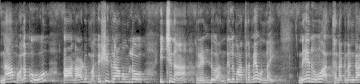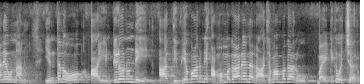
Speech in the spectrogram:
నా మొలకు ఆనాడు మహిషి గ్రామంలో ఇచ్చిన రెండు అందెలు మాత్రమే ఉన్నాయి. నేను అర్ధనగ్నంగానే ఉన్నాను. ఇంతలో ఆ ఇంటిలో నుండి ఆ దివ్యబాలుని అమ్మమ్మగారైన రాజమాంబ గారు బయటికి వచ్చారు.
